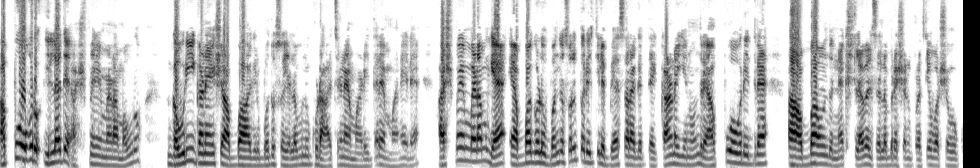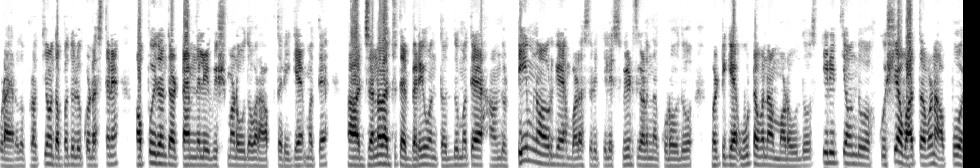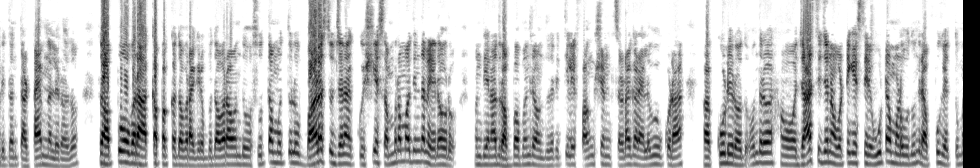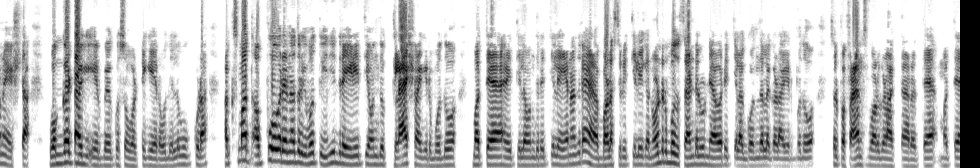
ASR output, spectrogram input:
ಅಪ್ಪು ಅವರು ಇಲ್ಲದೆ ಅಶ್ವಿನಿ ಮೇಡಮ್ ಅವರು ಗೌರಿ ಗಣೇಶ ಹಬ್ಬ ಆಗಿರ್ಬೋದು ಸೊ ಎಲ್ಲವನ್ನೂ ಕೂಡ ಆಚರಣೆ ಮಾಡಿದ್ದಾರೆ ಮನೇಲೆ. ಅಶ್ವಿನಿ ಮೇಡಮ್ಗೆ ಹಬ್ಬಗಳು ಬಂದು ಸ್ವಲ್ಪ ರೀತಿಯಲ್ಲಿ ಬೇಸರ ಆಗುತ್ತೆ. ಕಾರಣ ಏನು ಅಂದ್ರೆ ಅಪ್ಪು ಅವರಿದ್ರೆ ಆ ಹಬ್ಬ ಒಂದು ನೆಕ್ಸ್ಟ್ ಲೆವೆಲ್ ಸೆಲೆಬ್ರೇಷನ್ ಪ್ರತಿ ವರ್ಷವೂ ಕೂಡ ಇರೋದು. ಪ್ರತಿಯೊಂದು ಹಬ್ಬದಲ್ಲೂ ಕೂಡ ಅಷ್ಟೇನೆ. ಅಪ್ಪು ಇದ್ದಂತ ಟೈಮ್ನಲ್ಲಿ ವಿಶ್ ಮಾಡುವುದು ಅವರ ಆಪ್ತರಿಗೆ. ಮತ್ತೆ ಆ, ಜನರ ಜೊತೆ ಬೆರೆಯುವಂತದ್ದು ಮತ್ತೆ ಆ ಒಂದು ಟೀಮ್ನ ಅವ್ರಿಗೆ ಬಹಳಷ್ಟು ರೀತಿಯಲ್ಲಿ ಸ್ವೀಟ್ಸ್ ಗಳನ್ನ ಕೊಡೋದು, ಒಟ್ಟಿಗೆ ಊಟವನ್ನ ಮಾಡುವುದು ಈ ರೀತಿಯ ಒಂದು ಖುಷಿಯ ವಾತಾವರಣ ಅಪ್ಪು ಅವರಿದ್ದಂತ ಟೈಮ್ನಲ್ಲಿ ಇರೋದು ಸೊ ಅಪ್ಪು ಅವರ ಅಕ್ಕಪಕ್ಕದವರಾಗಿರ್ಬೋದು, ಅವರ ಒಂದು ಸುತ್ತಮುತ್ತಲು ಬಹಳಷ್ಟು ಜನ ಖುಷಿಯ ಸಂಭ್ರಮದಿಂದಲೇ ಇರೋರು. ಒಂದೇನಾದ್ರೂ ಹಬ್ಬ ಬಂದ್ರೆ ಒಂದು ರೀತಿಯಲ್ಲಿ ಫಂಕ್ಷನ್ ಸಡಗರ ಎಲ್ಲವೂ ಕೂಡ ಕೂಡಿರೋದು. ಅಂದ್ರೆ ಜಾಸ್ತಿ ಜನ ಒಟ್ಟಿಗೆ ಸೇರಿ ಊಟ ಮಾಡುವುದು ಅಂದ್ರೆ ಅಪ್ಪುಗೆ ತುಂಬಾನೇ ಇಷ್ಟ. ಒಗ್ಗಟ್ಟಾಗಿ ಇರ್ಬೇಕು. ಸೊ ಒಟ್ಟಿಗೆ ಇರೋದು ಎಲ್ಲವೂ ಕೂಡ. ಅಕಸ್ಮಾತ್ ಅಪ್ಪು ಅವರೇನಾದ್ರು ಇವತ್ತು ಇದಿದ್ರೆ ಈ ರೀತಿಯ ಒಂದು ಕ್ಲಾಶ್ ಆಗಿರ್ಬೋದು. ಮತ್ತೆ ರೀತಿಯಲ್ಲಿ ಒಂದು ರೀತಿಯಲ್ಲಿ ಏನಂದ್ರೆ ಬಹಳಷ್ಟು ರೀತಿಯಲ್ಲಿ ಈಗ ನೋಡಿರ್ಬೋದು ಸ್ಯಾಂಡಲ್ವುಡ್ ಯಾವ ರೀತಿಯಲ್ಲಿ ಗೊಂದಲಗಳಾಗಿರ್ಬೋದು, ಸ್ವಲ್ಪ ಫ್ಯಾನ್ಸ್ ವಾರ್ಗಳಾಗ್ತಾ ಇರುತ್ತೆ, ಮತ್ತೆ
